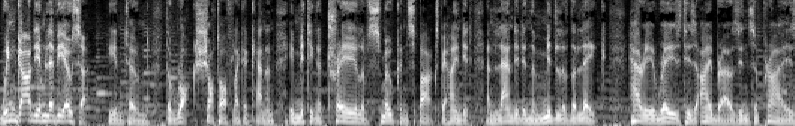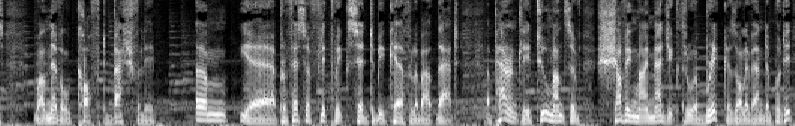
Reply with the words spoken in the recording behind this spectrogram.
Wingardium Leviosa, he intoned. The rock shot off like a cannon, emitting a trail of smoke and sparks behind it, and landed in the middle of the lake. Harry raised his eyebrows in surprise, while Neville coughed bashfully. Um, yeah, Professor Flitwick said to be careful about that. Apparently, two months of shoving my magic through a brick, as Ollivander put it,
